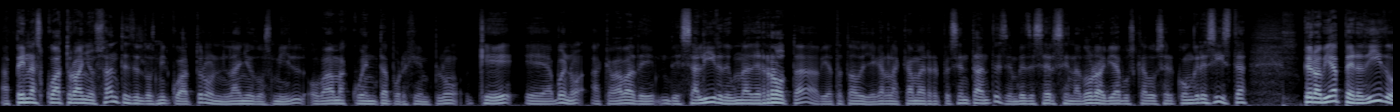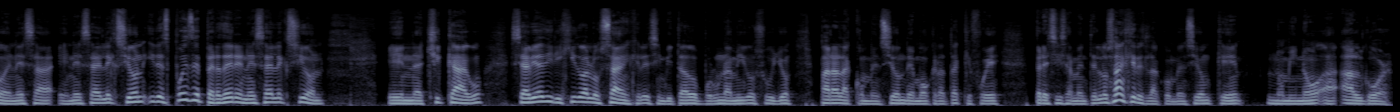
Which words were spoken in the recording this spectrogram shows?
Apenas cuatro años antes del 2004, en el año 2000, Obama cuenta, por ejemplo, que, eh, bueno, acababa de, salir de una derrota, había tratado de llegar a la Cámara de Representantes, en vez de ser senador había buscado ser congresista, pero había perdido en esa, en esa elección y después de perder en esa elección, en Chicago, se había dirigido a Los Ángeles, invitado por un amigo suyo, para la convención demócrata que fue precisamente en Los Ángeles, la convención que nominó a Al Gore.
